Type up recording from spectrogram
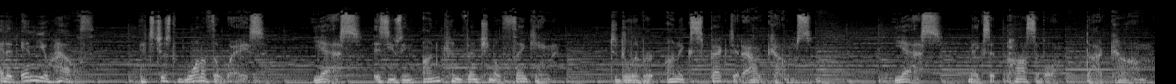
And at MU Health, it's just one of the ways Yes is using unconventional thinking to deliver unexpected outcomes. Yes makes it possible.com.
